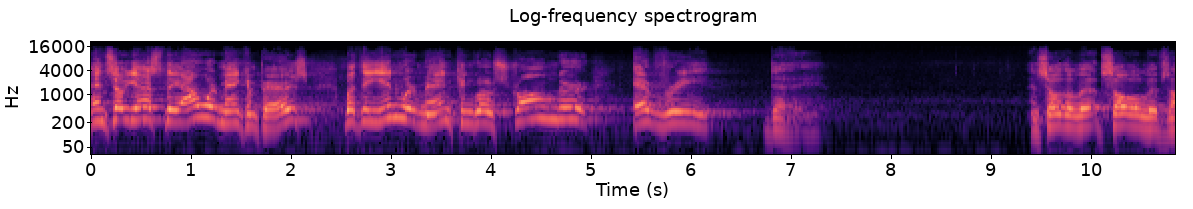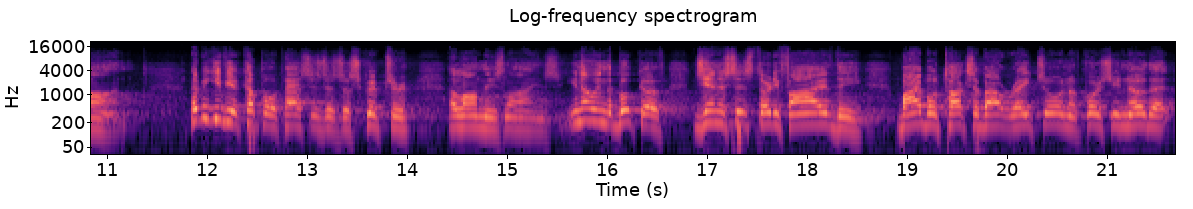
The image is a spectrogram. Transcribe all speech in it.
And so, yes, the outward man compares, but the inward man can grow stronger every day. And so the soul lives on. Let me give you a couple of passages of scripture along these lines. You know, in the book of Genesis 35, the Bible talks about Rachel, and of course, you know that,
